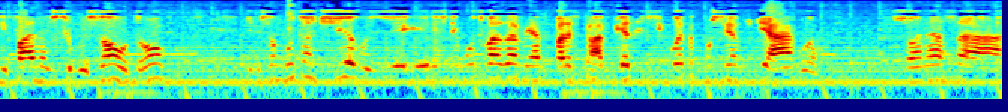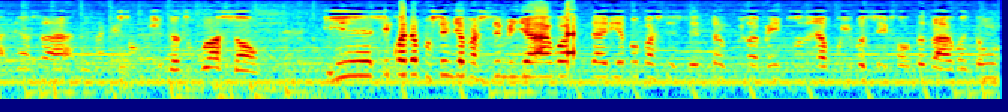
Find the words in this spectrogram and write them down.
que fazem a distribuição, o tronco, eles são muito antigos e, e eles têm muito vazamento. Parece que tem uma perda de 50% de água só nessa, nessa, nessa questão da tubulação. E 50% de abastecimento de água daria para abastecer tranquilamente toda a Japuíba sem falta d'água. Então,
